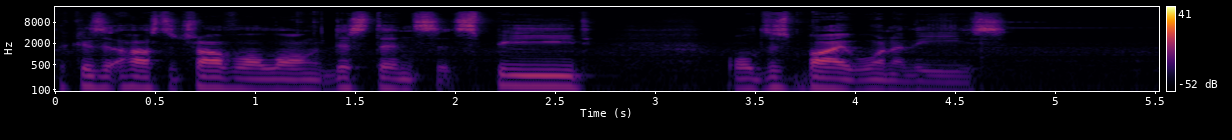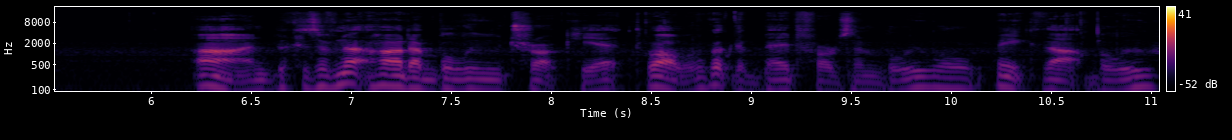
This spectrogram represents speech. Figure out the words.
because it has to travel a long distance at speed, we'll just buy one of these. And because I've not had a blue truck yet, well, we've got the Bedfords in blue, we'll make that blue.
